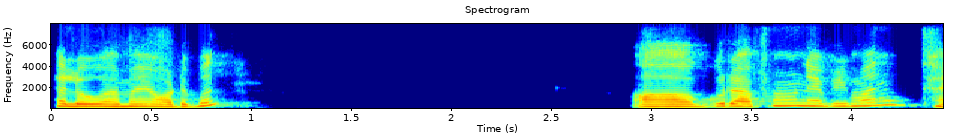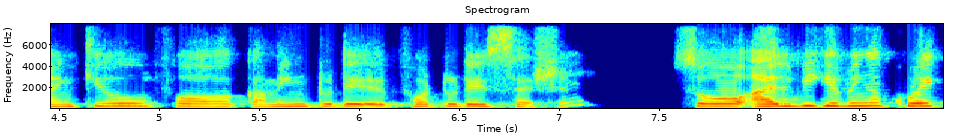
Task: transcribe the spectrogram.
Hello, am I audible? Uh, good afternoon, everyone. Thank you for coming today for today's session. So I'll be giving a quick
